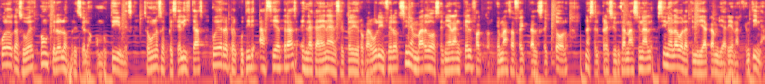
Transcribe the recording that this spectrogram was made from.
Acuerdo que a su vez congeló los precios de los combustibles. Según los especialistas, puede repercutir hacia atrás en la cadena del sector hidrocarburífero, sin embargo señalan que el factor que más afecta al sector no es el precio internacional, sino la volatilidad cambiaria en Argentina.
